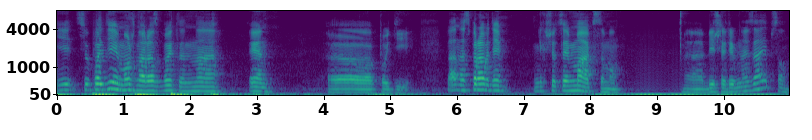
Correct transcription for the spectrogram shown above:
і цю подію можна розбити на n е, подій. Та, насправді, якщо цей максимум е, більше рівний за епсилон,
